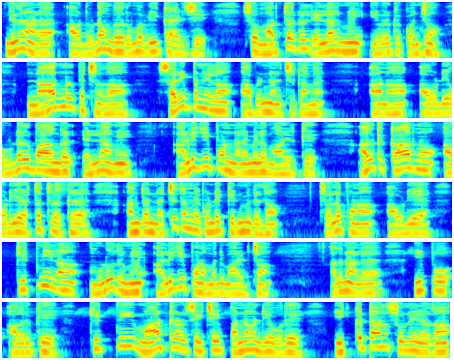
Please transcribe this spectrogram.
இதனால் அவரது உடம்பு ரொம்ப வீக் ஆகிடுச்சு ஸோ மருத்துவர்கள் எல்லாருமே இவருக்கு கொஞ்சம் நார்மல் பிரச்சனை தான் சரி பண்ணிடலாம் அப்படின்னு நினச்சிருக்காங்க. ஆனால் அவருடைய உடல் பாகங்கள் எல்லாமே அழுகி போன நிலைமையில் மாறியிருக்கு. அதுக்கு காரணம் அவருடைய ரத்தத்தில் இருக்கிற அந்த நச்சுத்தன்மை கொண்ட கிருமிகள் தான். சொல்லப்போனால் அவருடைய கிட்னிலாம் முழுவதுமே அழுகி போன மாதிரி மாறிடுச்சான் அதனால் இப்போது அவருக்கு கிட்னி மாற்று சிகிச்சை பண்ண வேண்டிய ஒரு இக்கட்டான சூழ்நிலை தான்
